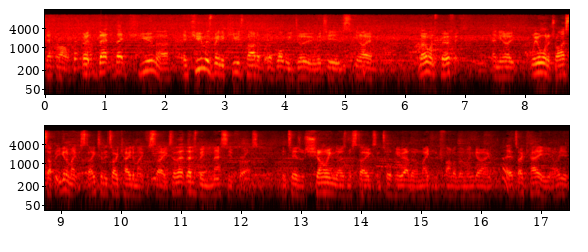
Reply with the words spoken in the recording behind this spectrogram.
Death roll. but that that humour and humour's been a huge part of, of what we do, which is you know, no one's perfect. And you know, we all want to try stuff, but you're going to make mistakes, and it's okay to make mistakes. So that, that has been massive for us in terms of showing those mistakes and talking about them and making fun of them and going, hey, it's okay, you know, you,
